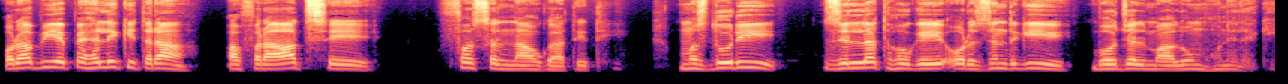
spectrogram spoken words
اور اب یہ پہلے کی طرح افراد سے فصل نہ اگاتی تھی۔ مزدوری ذلت ہو گئی اور زندگی بوجھل معلوم ہونے لگی۔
